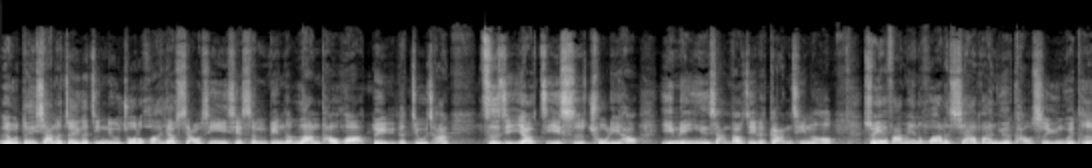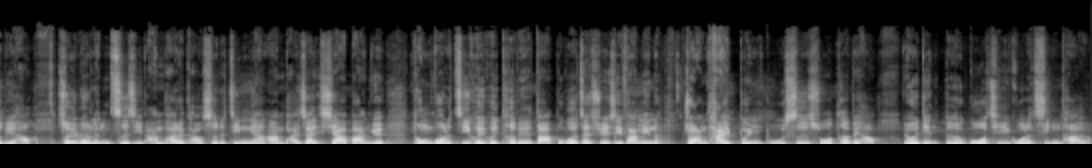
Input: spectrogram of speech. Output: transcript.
有对象的这一个金牛座的话，要小心一些身边的烂桃花对你的纠缠，自己要及时处理好，以免影响到自己的感情了哈。学业方面的话呢，下半月考试运会特别好，所以呢，能自己安排的考试呢，尽量安排在下半月，通过的机会会特别的大。不过。在学习方面呢，状态并不是说特别好，有一点得过且过的心态哦。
